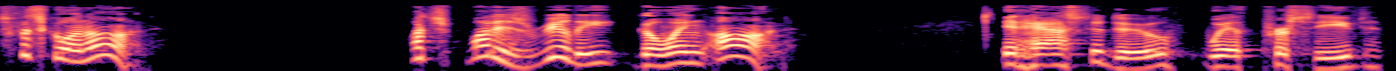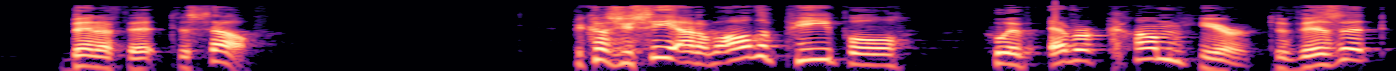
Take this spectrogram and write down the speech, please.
So what's going on? What's, what is really going on? It has to do with perceived benefit to self. Because you see, out of all the people who have ever come here to visit,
